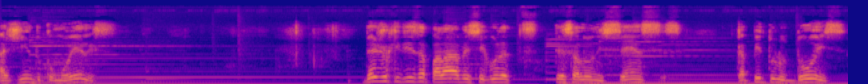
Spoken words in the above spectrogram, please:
agindo como eles? Veja o que diz a palavra em 2 Tessalonicenses, capítulo 2,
